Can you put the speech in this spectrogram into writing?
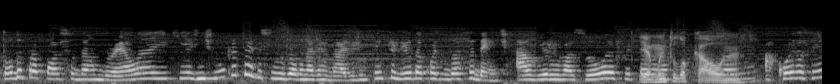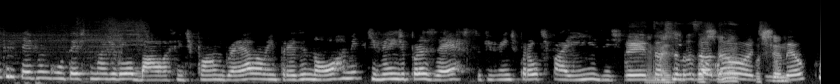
todo o propósito da Umbrella e que a gente nunca teve isso no jogo, na verdade. A gente sempre viu da coisa do acidente. Ah, o vírus vazou, eu fui E é muito local, né? a coisa sempre teve um contexto mais global, assim, tipo, a Umbrella é uma empresa enorme que vende pro exército, que vende para outros países. E tá sendo aonde? você- No meu cu,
